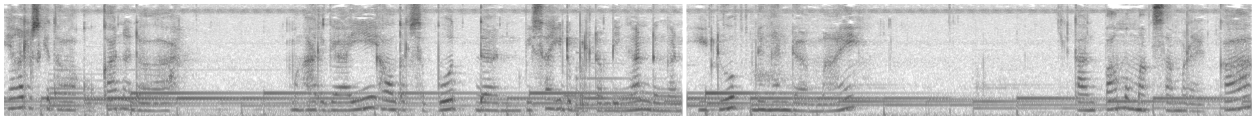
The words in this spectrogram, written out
Yang harus kita lakukan adalah menghargai hal tersebut dan bisa hidup berdampingan dengan hidup dengan tanpa memaksa mereka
